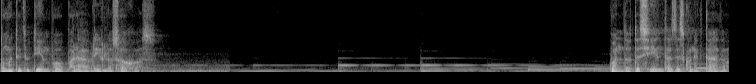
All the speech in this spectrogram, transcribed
Tómate tu tiempo para abrir los ojos. Cuando te sientas desconectado,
